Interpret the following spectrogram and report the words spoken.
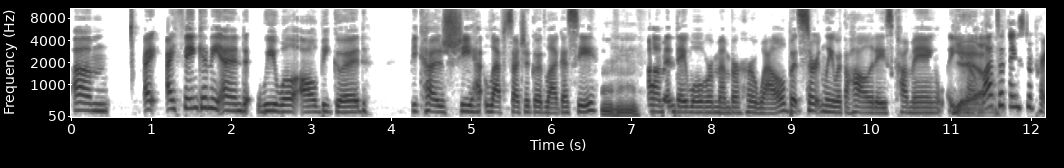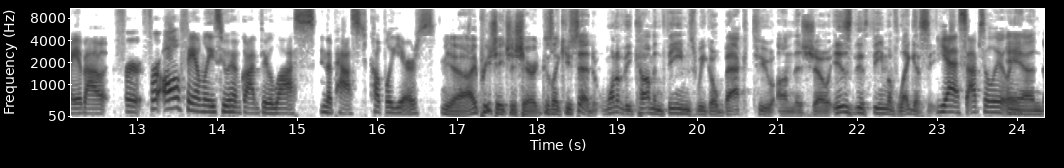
um, I I think in the end, we will all be good because she left such a good legacy. Mm-hmm. um, and they will remember her well. But certainly with the holidays coming you yeah. know lots of things to pray about for for all families who have gone through loss in the past couple years. Yeah i appreciate you sharing because like you said one of the common themes we go back to on this show is the theme of legacy. Yes absolutely. And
